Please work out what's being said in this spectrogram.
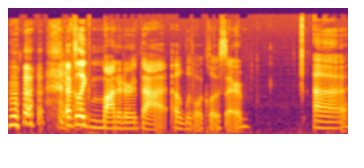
yeah. I have to like monitor that a little closer. Uh,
